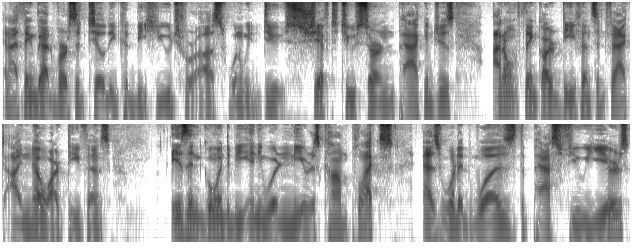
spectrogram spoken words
and I think that versatility could be huge for us when we do shift to certain packages. I don't think our defense, in fact, I know our defense isn't going to be anywhere near as complex as what it was the past few years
